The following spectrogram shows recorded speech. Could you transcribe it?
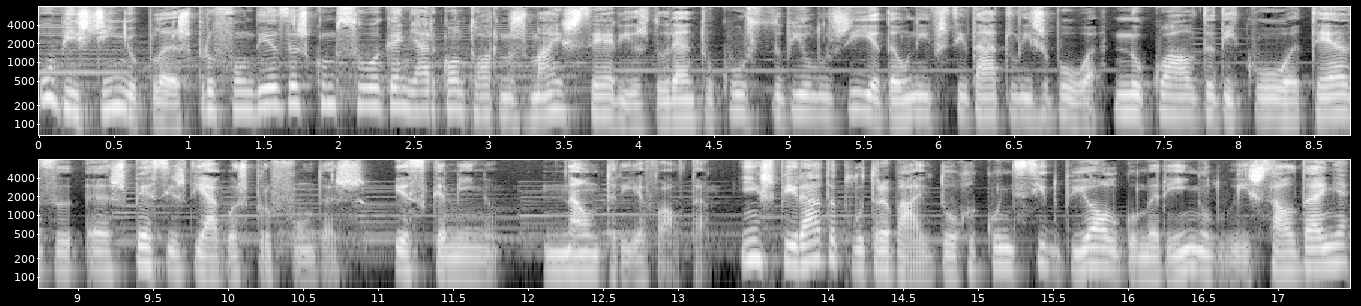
O bichinho pelas profundezas começou a ganhar contornos mais sérios durante o curso de Biologia da Universidade de Lisboa, no qual dedicou a tese a espécies de águas profundas. Esse caminho não teria volta. Inspirada pelo trabalho do reconhecido biólogo marinho Luís Saldanha,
